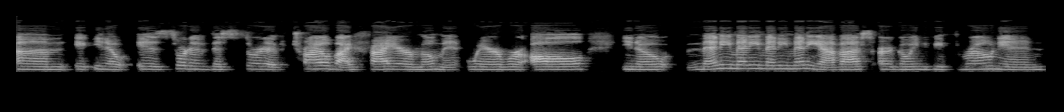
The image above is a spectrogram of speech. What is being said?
um, it, you know is sort of this sort of trial by fire moment where we're all you know many many many many of us are going to be thrown in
